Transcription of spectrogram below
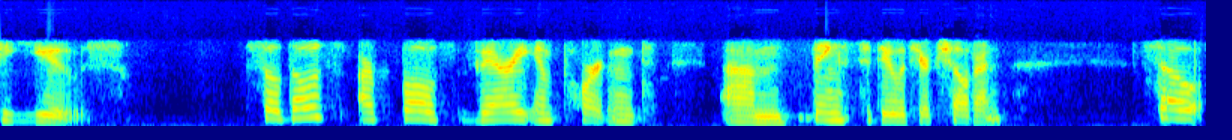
to use. So those are both very important um, things to do with your children. So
